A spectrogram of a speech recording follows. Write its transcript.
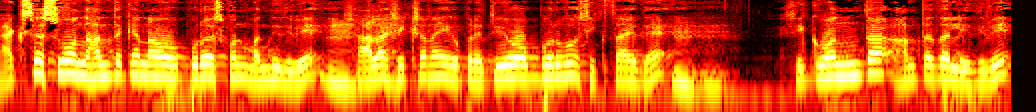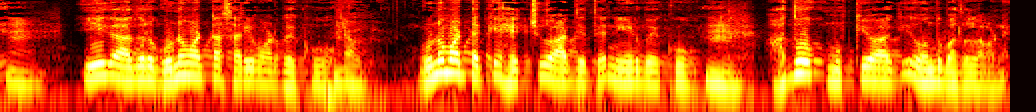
ಆಕ್ಸೆಸ್ ಒಂದು ಹಂತಕ್ಕೆ ನಾವು ಪೂರೈಸ್ಕೊಂಡು ಬಂದಿದ್ವಿ ಶಾಲಾ ಶಿಕ್ಷಣ ಈಗ ಪ್ರತಿಯೊಬ್ಬರಿಗೂ ಸಿಗ್ತಾ ಇದೆ. ಸಿಗುವಂತ ಹಂತದಲ್ಲಿ ಇದೀವಿ ಈಗ ಅದರ ಗುಣಮಟ್ಟ ಸರಿ ಮಾಡಬೇಕು. ಗುಣಮಟ್ಟಕ್ಕೆ ಹೆಚ್ಚು ಆದ್ಯತೆ ನೀಡಬೇಕು. ಅದು ಮುಖ್ಯವಾಗಿ ಒಂದು ಬದಲಾವಣೆ.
